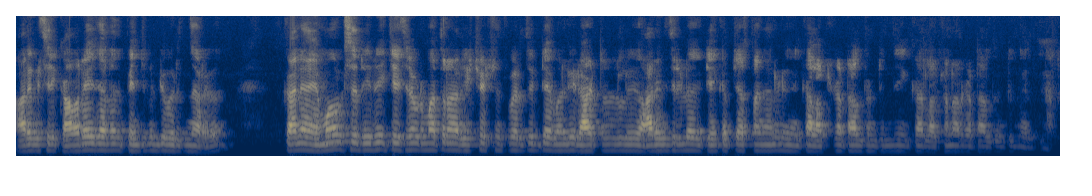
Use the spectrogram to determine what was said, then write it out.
ఆరోగ్యశ్రీ కవరేజ్ అనేది పెంచుకుంటూ వెళ్తున్నారు. కానీ ఆ అమౌంట్స్ రిలీజ్ చేసినప్పుడు మాత్రం రిస్ట్రిక్షన్స్ పెడుతుంటే మళ్ళీ డాక్టర్లు ఆరోగ్యశ్రీలో టేకప్ చేస్తాం కానీ నువ్వు ఇంకా లక్ష కట్టాల్సి ఉంటుంది ఇంకా లక్షన్నర కట్టాల్సి ఉంటుంది అంటున్నారు.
